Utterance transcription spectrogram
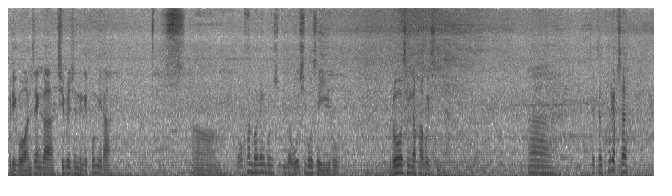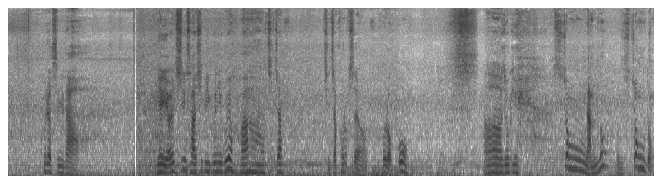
그리고 언젠가 집을 짓는 게 꿈이라. 어, 꼭 한번 해보고 싶은데 55세 이후로 생각하고 있습니다. 아, 어쨌든 콜이 없어요. 콜이 없습니다. 예, 10시 42분이고요. 아, 진짜 진짜 콜 없어요. 콜 없고 아, 저기 수정남로? 수정동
